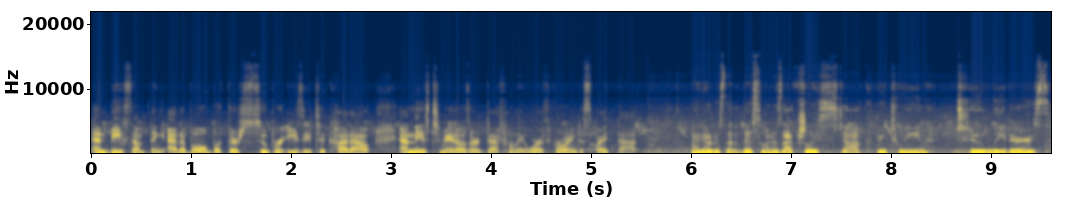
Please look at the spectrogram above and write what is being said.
and be something edible, but they're super easy to cut out and these tomatoes are definitely worth growing despite that. I noticed that this one is actually stuck between two leaders.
